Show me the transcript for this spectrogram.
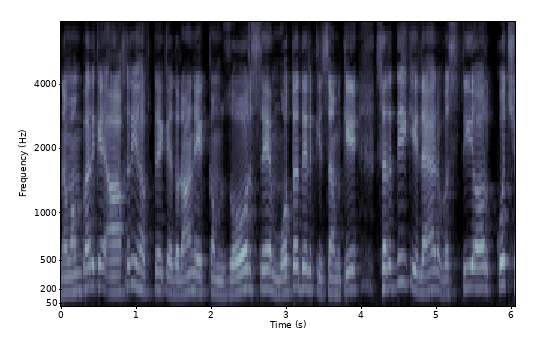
नवंबर के आखिरी हफ़्ते के दौरान एक कमज़ोर से मतदिल किस्म की सर्दी की लहर वस्ती और कुछ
